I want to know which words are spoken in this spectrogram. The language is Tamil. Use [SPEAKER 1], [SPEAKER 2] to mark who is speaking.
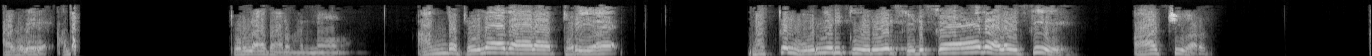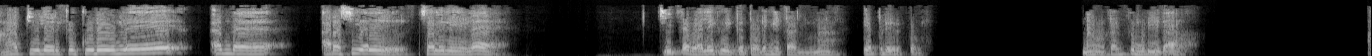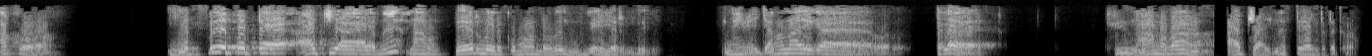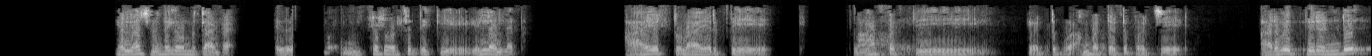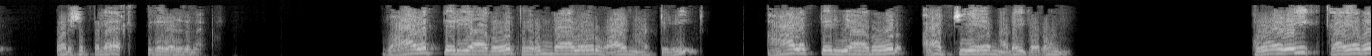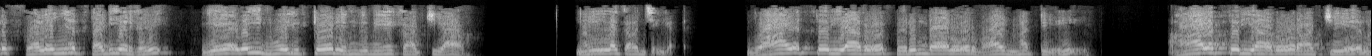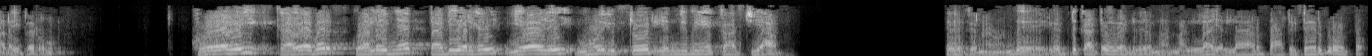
[SPEAKER 1] ஆகவே அந்த பொருளாதாரம் என்ன? அந்த பொருளாதார துறைய மக்கள் ஒருவருக்கு ஒருவர் கெடுக்காத அளவுக்கு ஆட்சி வரணும். ஆட்சியில் இருக்கக்கூடியவங்களே அந்த அரசியல் சலுகையில சீட்டை விலைக்கு வைக்க தொடங்கிட்டாங்கன்னா எப்படி இருக்கும்? நாம தடுக்க முடியுதா? அப்போ எப்பேற்பட்ட ஆட்சியாளனை நாம் தேர்ந்தெடுக்கணும்ன்றது நம் இருந்து இன்னைக்கு ஜனநாயகத்துல நாம தான் ஆட்சியாளனை தேர்ந்தெடுக்கிறோம். எல்லாம் சண்டைக்கு வந்துட்டாங்க. இது முப்பது வருஷத்துக்கு இல்ல இல்ல. ஆயிரத்தி தொள்ளாயிரத்தி நாற்பத்தி எட்டு ஐம்பத்தி எட்டு போச்சு. அறுபத்தி ரெண்டு வருஷத்துல இதை எழுதினேன். வாழத் தெரியாதோர் பெரும்பாலோர் வாழ்நாட்டில் ஆளத் தெரியாதோர் ஆட்சியே நடைபெறும். கோழை கயவர் கலைஞர் தடியர்கள் ஏழை நோயுற்றோர் எங்குமே காட்சியா? நல்லா கவனிச்சிங்க. வாழத் தெரியாதோர் பெரும்பாலோர் வாழ்நாட்டில் ஆளத் தெரியாதோர் ஆட்சியே நடைபெறும். கோழை கயவர் கொலைஞர் தடியர்கள் ஏழை நோயுற்றோர் எங்குமே காட்சியாம். இதற்கு நான் வந்து எடுத்துக்காட்டவே வேண்டியது நான் நல்லா எல்லாரும் பார்த்துட்டே இருக்கிறோம் இப்போ.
